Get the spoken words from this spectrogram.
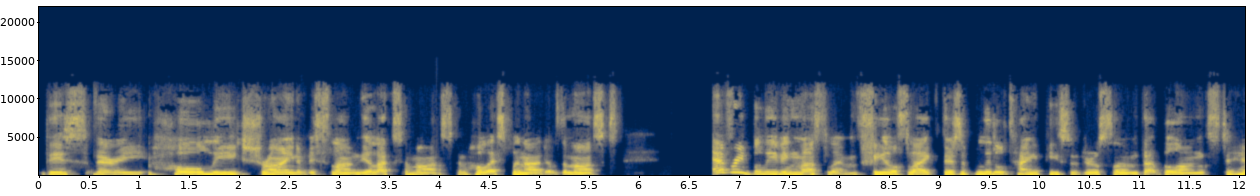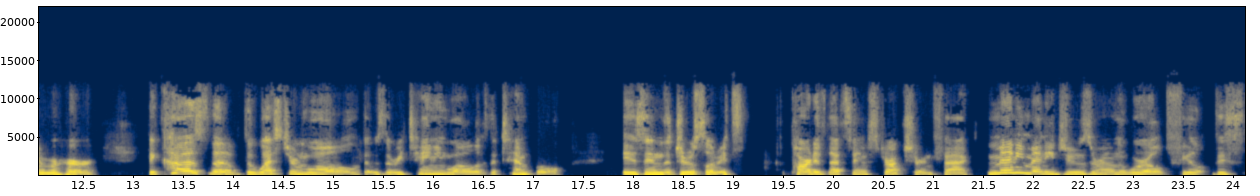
this very holy shrine of Islam, the Al-Aqsa Mosque and whole esplanade of the mosques, every believing Muslim feels like there's a little tiny piece of Jerusalem that belongs to him or her. Because the, the Western wall, that was the retaining wall of the temple, is in the Jerusalem, it's part of that same structure, in fact. Many, many Jews around the world feel this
